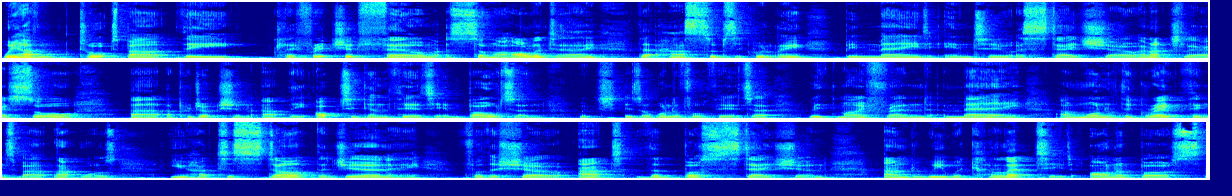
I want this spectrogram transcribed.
We haven't talked about the Cliff Richard film, A Summer Holiday, that has subsequently been made into a stage show. And actually, I saw uh, a production at the Octagon Theatre in Bolton, which is a wonderful theatre, with my friend May. And one of the great things about that was you had to start the journey for the show at the bus station, and we were collected on a bus,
